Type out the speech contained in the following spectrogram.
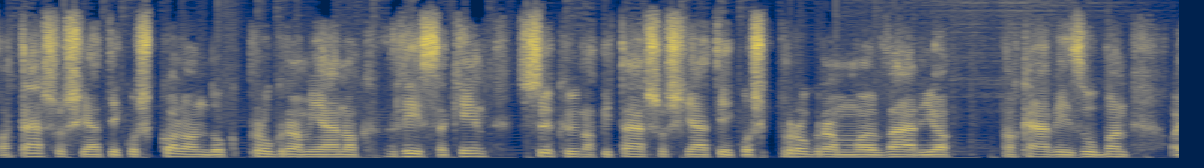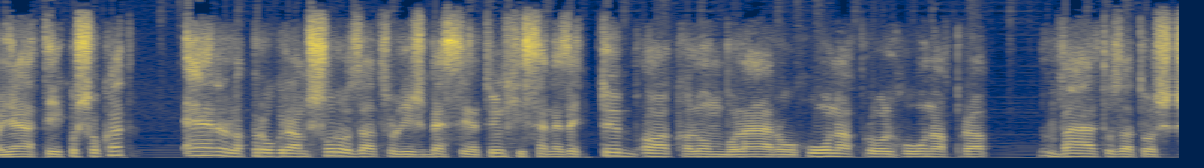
a társasjátékos kalandok programjának részeként szökőnapi társasjátékos programmal várja a kávézóban a játékosokat. Erről a program sorozatról is beszéltünk, hiszen ez egy több alkalomból álló hónapról hónapra változatos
